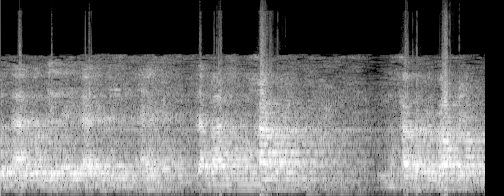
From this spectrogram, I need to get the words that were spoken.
قلنا على اللي هيبقى عليه المنهاج طبعا المحرر المحرر الرقم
